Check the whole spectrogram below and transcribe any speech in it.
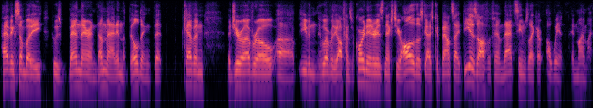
having somebody who's been there and done that in the building that kevin Ejiro Evero, uh, even whoever the offensive coordinator is next year, all of those guys could bounce ideas off of him. That seems like a, a win in my mind.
